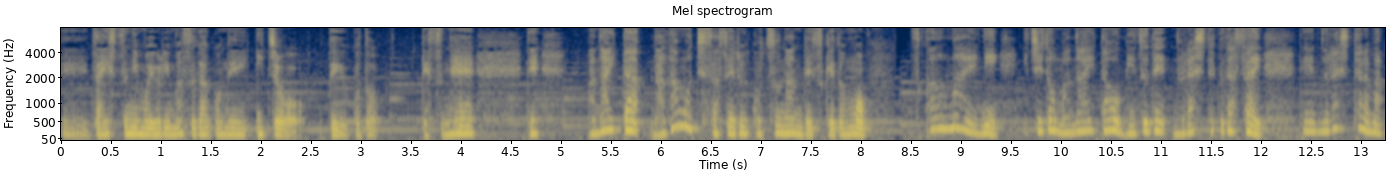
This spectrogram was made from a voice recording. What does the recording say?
えー、材質にもよりますが5年以上っていうことですね。でまな板長持ちさせるコツなんですけども使う前に一度まな板を水で濡らしてください。で濡らしたらまあ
